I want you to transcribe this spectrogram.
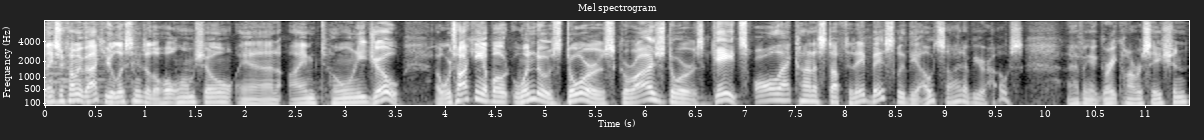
Thanks for coming back. You're listening to the Whole Home Show, and I'm Tony Joe. Uh, we're talking about windows, doors, garage doors, gates, all that kind of stuff today. Basically, the outside of your house. Uh, having a great conversation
